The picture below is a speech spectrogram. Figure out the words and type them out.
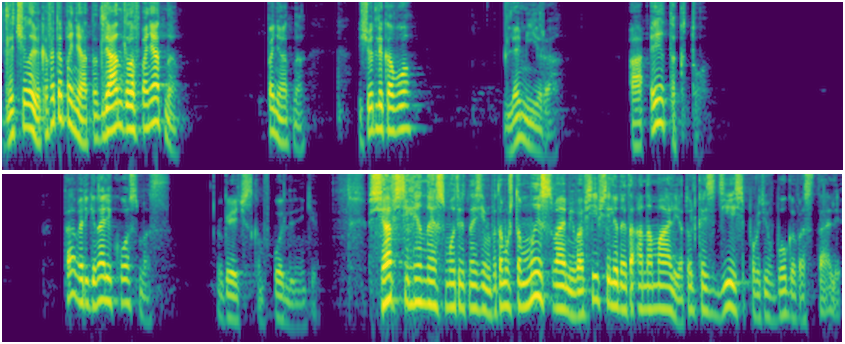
для человеков. Это понятно. Для ангелов понятно? Понятно. Еще для кого? Для мира. А это кто? Да, в оригинале космос, в греческом, в подлиннике. Вся Вселенная смотрит на Землю, потому что мы с вами во всей Вселенной – это аномалия. Только здесь против Бога восстали.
